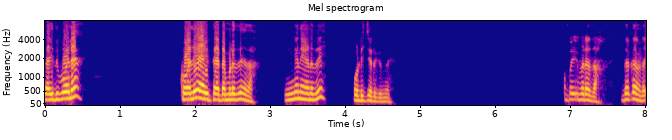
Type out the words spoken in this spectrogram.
ഇതാ ഇതുപോലെ കൊലയായിട്ടാണ് നമ്മളിത് ഇതാ ഇത് പൊടിച്ചെടുക്കുന്നത്. അപ്പൊ ഇവിടെ ഇതാ ഇതൊക്കെ ഉണ്ട്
